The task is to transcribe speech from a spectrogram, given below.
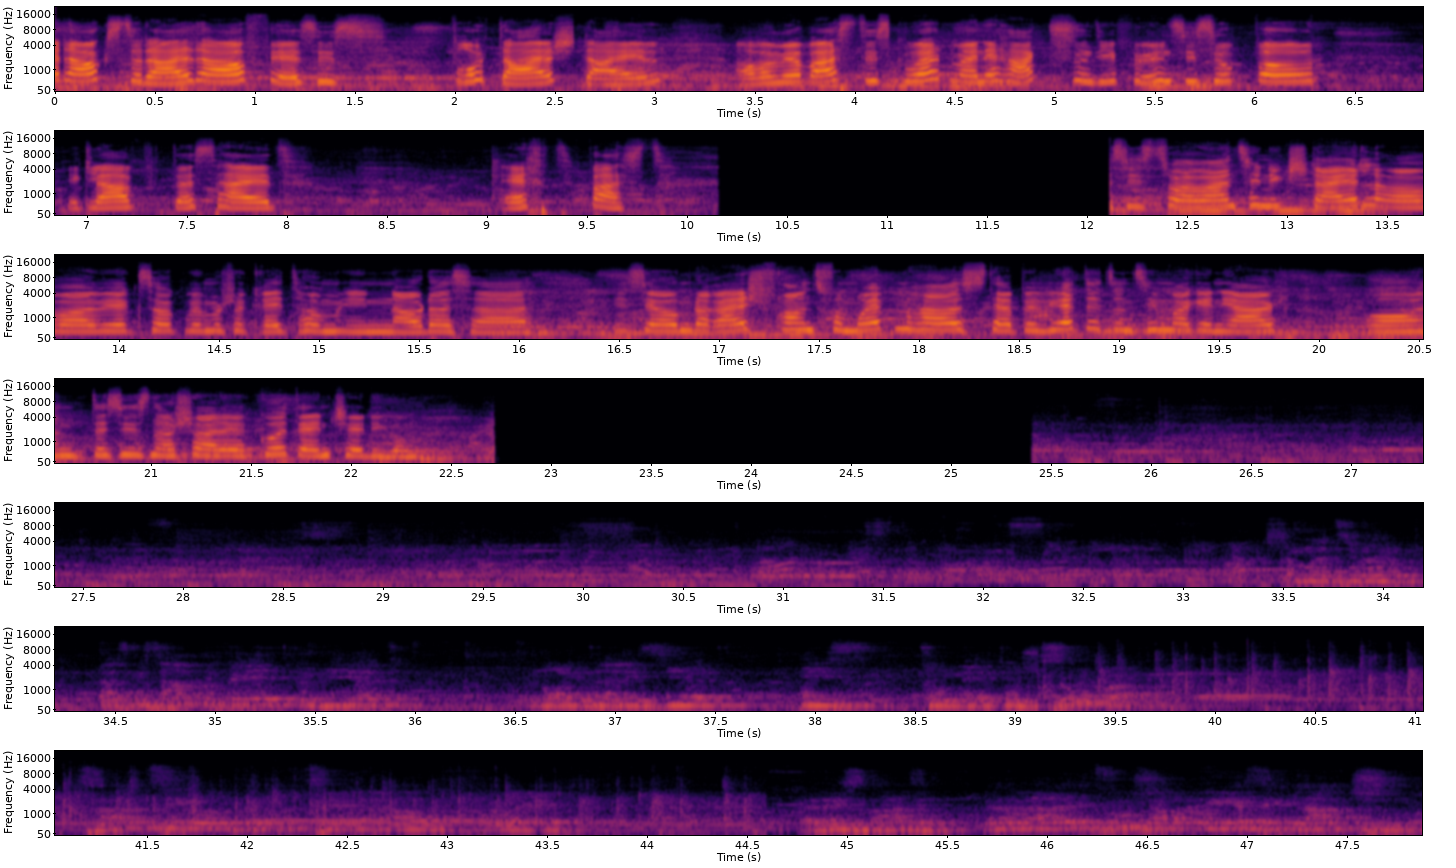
mir taugt total drauf. Es ist brutal steil. Aber mir passt das gut. Meine Haxen, die fühlen sich super. Ich glaube, dass es halt echt passt. Es ist zwar wahnsinnig steil, aber wie gesagt, wenn wir schon geredet haben, in Nauders äh, ist ja um der Reisch Franz vom Alpenhaus, der bewirtet uns immer genial und das ist noch schon eine gute Entschädigung. country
